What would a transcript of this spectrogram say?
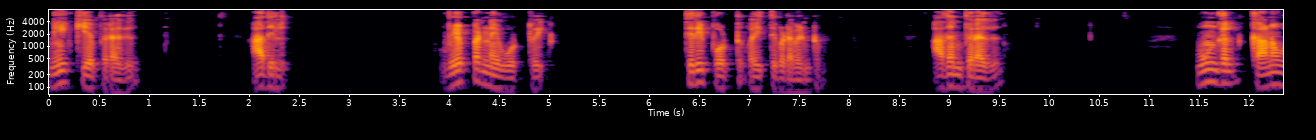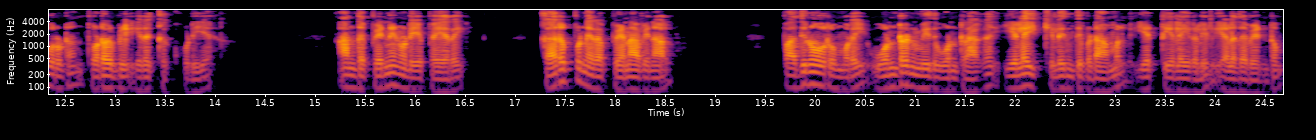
நீக்கிய பிறகு அதில் வேப்பெண்ணெய் ஊற்றி திரி போட்டு வைத்துவிட வேண்டும். அதன் பிறகு உங்கள் கணவருடன் தொடர்பில் இருக்கக்கூடிய அந்த பெண்ணினுடைய பெயரை கருப்பு நிற பேனாவினால் பதினோரு முறை ஒன்றன் மீது ஒன்றாக இலை கிழிந்து விடாமல் எட்டு இலைகளில் எழுத வேண்டும்.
